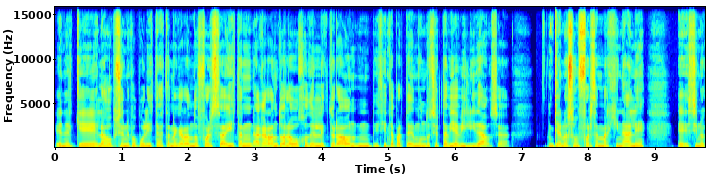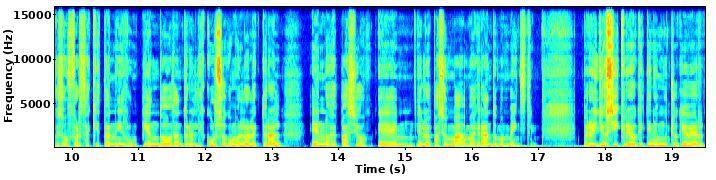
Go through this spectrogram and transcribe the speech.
en el que las opciones populistas están agarrando fuerza y están agarrando a los ojos del electorado en distintas partes del mundo cierta viabilidad. O sea, ya no son fuerzas marginales, eh, sino que son fuerzas que están irrumpiendo tanto en el discurso como en lo electoral en los espacios, em, en los espacios más, más grandes, más mainstream. Pero yo sí creo que tiene mucho que ver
